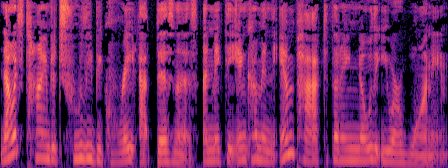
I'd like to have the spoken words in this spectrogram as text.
Now it's time to truly be great at business and make the income and the impact that I know that you are wanting.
